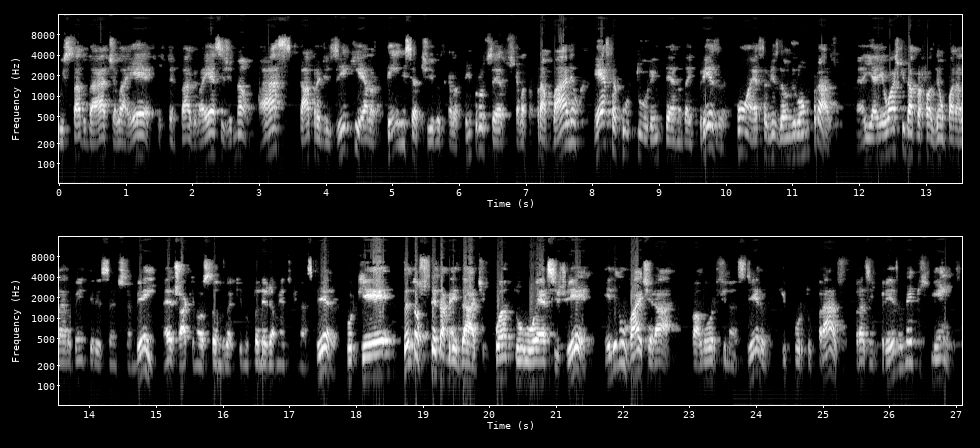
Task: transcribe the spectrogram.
o estado da arte, ela é sustentável, ela é SG. Não, mas dá para dizer que ela tem iniciativas, que ela tem processos, que ela trabalham essa cultura interna da empresa com essa visão de longo prazo. Né? E aí eu acho que dá para fazer um paralelo bem interessante também, né, já que nós estamos aqui no planejamento financeiro, porque tanto a sustentabilidade quanto o ESG, ele não vai gerar valor financeiro de curto prazo para as empresas nem para os clientes.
